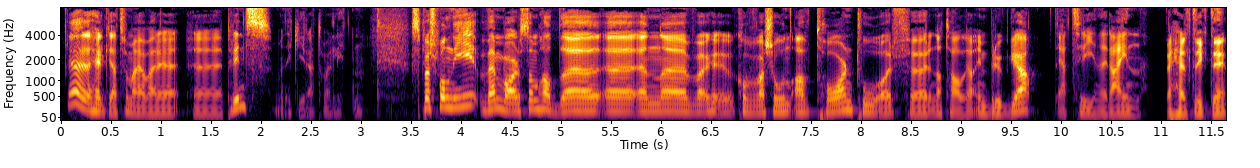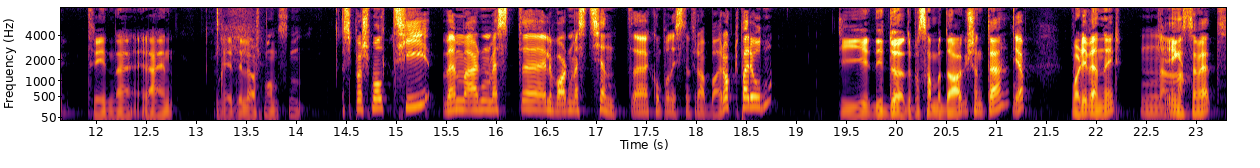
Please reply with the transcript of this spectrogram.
Det er helt greit for meg å være eh, prins, men ikke greit å være liten. Spørsmål ni. Hvem var det som hadde eh, en eh, coverversjon av Tårn to år før Natalia Imbruglia? Det er Trine Rein. Det er helt riktig. Trine Rein. Lady Lars Monsen. Spørsmål ti. Hvem er den mest, eh, eller var den mest kjente komponisten fra barokkperioden? De, de døde på samme dag, skjønte jeg. Yep. Var de venner? Nå. Ingen som vet?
